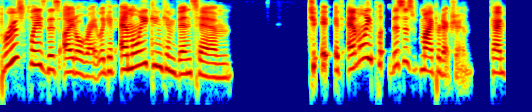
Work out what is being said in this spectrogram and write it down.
Bruce plays this idol right, like if Emily can convince him to, if Emily, this is my prediction. Okay.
